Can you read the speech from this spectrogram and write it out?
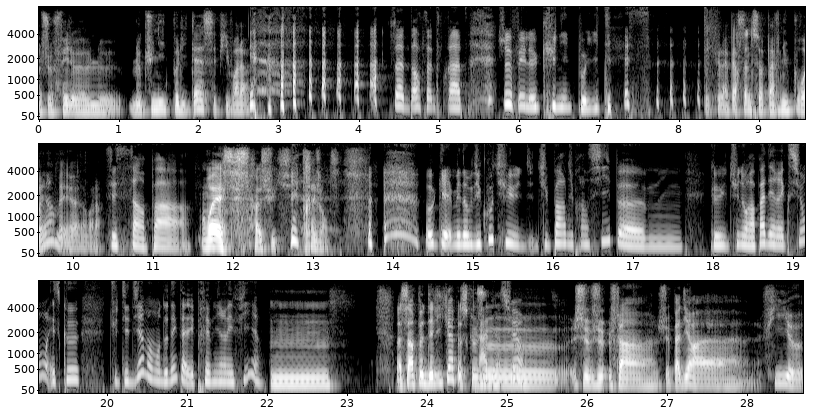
Je fais le, le, le cuni de politesse et puis voilà. J'adore cette phrase. Je fais le cuni de politesse. que la personne soit pas venue pour rien, mais euh, voilà. C'est sympa. Ouais, c'est ça. Je suis très gentil. Ok, mais donc du coup, tu, tu pars du principe euh, que tu n'auras pas d'érection. Est-ce que tu t'es dit à un moment donné que tu allais prévenir les filles? Hum, bah, c'est un peu délicat parce que Ah, je, je, je, enfin, je vais pas dire à la fille euh,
